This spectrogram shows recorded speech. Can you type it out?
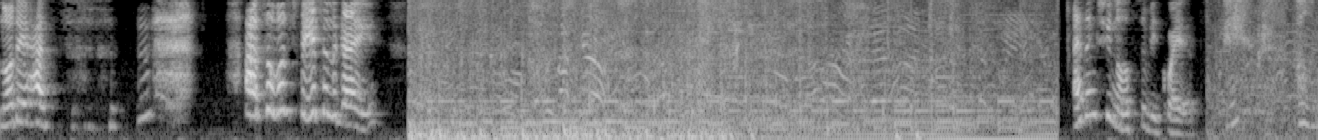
No, they had I had so much faith in the guy. I think she knows to be quiet. Okay, follow me.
